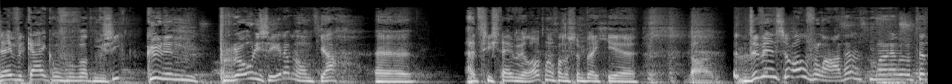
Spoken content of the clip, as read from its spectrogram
Eens even kijken of we wat muziek kunnen produceren. Want ja, eh, het systeem wil ook nog wel eens een beetje eh, de wensen overlaten. Maar dat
